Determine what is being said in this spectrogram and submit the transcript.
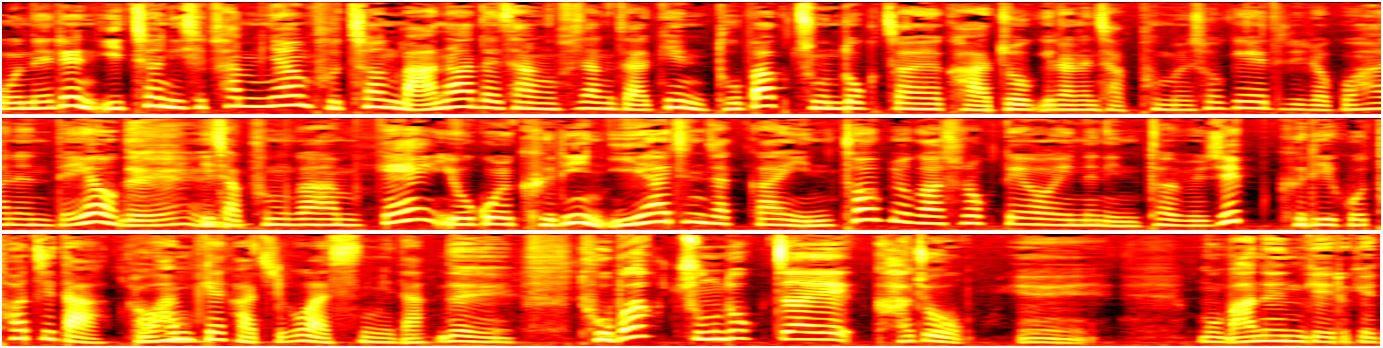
오늘은 2023년 부천 만화대상 수상작인 도박 중독자의 가족이라는 작품을 소개해 드리려고 하는데요. 네. 이 작품과 함께 요걸 그린 이하진 작가의 인터뷰가 수록되어 있는 인터뷰집 그리고 터지다도 어. 함께 가지고 왔습니다. 네. 도박 중독자의 가족. 예. 뭐 많은 게 이렇게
